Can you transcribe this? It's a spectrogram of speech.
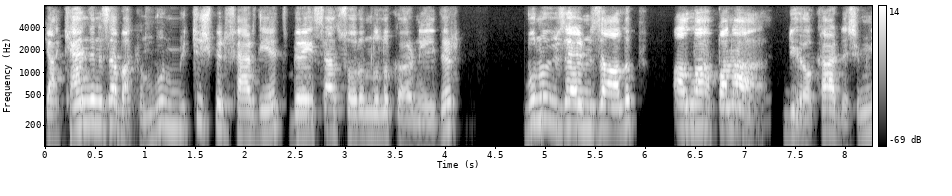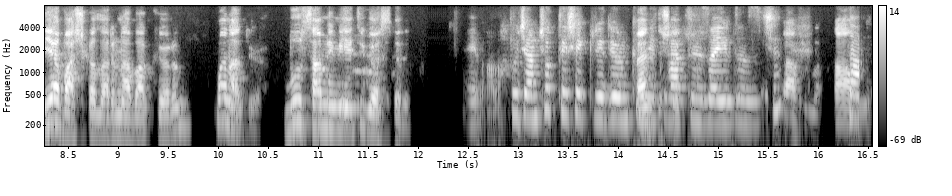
ya kendinize bakın. Bu müthiş bir ferdiyet, bireysel sorumluluk örneğidir. Bunu üzerimize alıp Allah bana diyor kardeşim. Niye başkalarına bakıyorum? Bana diyor. Bu samimiyeti gösterin. Eyvallah. Hocam çok teşekkür ediyorum kıymetli teşekkür vaktinizi ayırdığınız için. Estağfurullah. Sağ Sağ olun.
